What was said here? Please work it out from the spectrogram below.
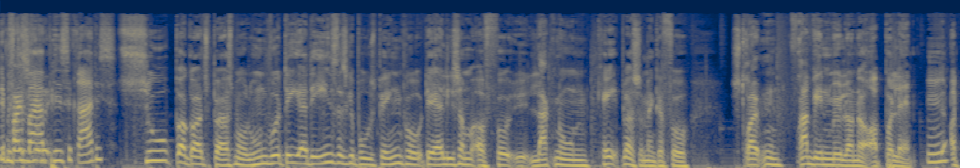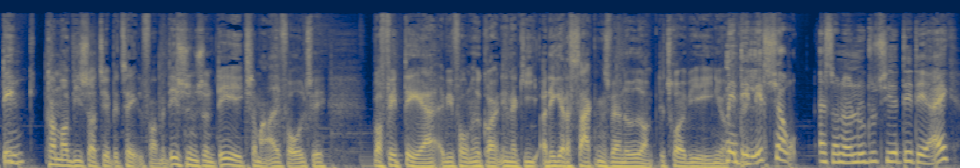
Det er faktisk bare lidt- pisse gratis. Super godt spørgsmål. Hun vurderer, at det eneste, der skal bruges penge på, det er ligesom at få øh, lagt nogle kabler, så man kan få strømmen fra vindmøllerne op på land. Mm. Og det mm. kommer vi så til at betale for, men det synes jeg, det er ikke så meget i forhold til, hvor fedt det er, at vi får noget grøn energi, og det kan der sagtens være noget om. Det tror jeg, vi er enige om. Men det er lidt sjovt, altså når nu du siger det der, ikke?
